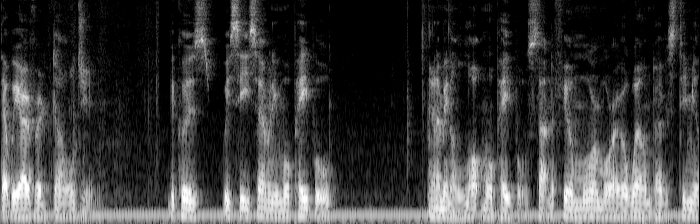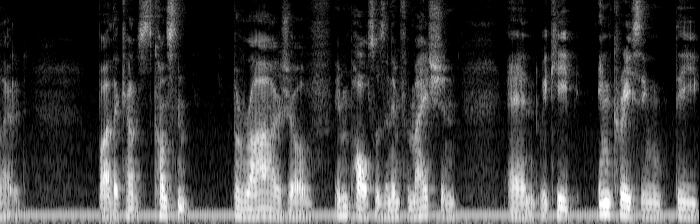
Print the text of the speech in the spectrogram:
that we overindulge in. Because we see so many more people and I mean a lot more people starting to feel more and more overwhelmed, overstimulated by the constant barrage of impulses and information, and we keep increasing the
